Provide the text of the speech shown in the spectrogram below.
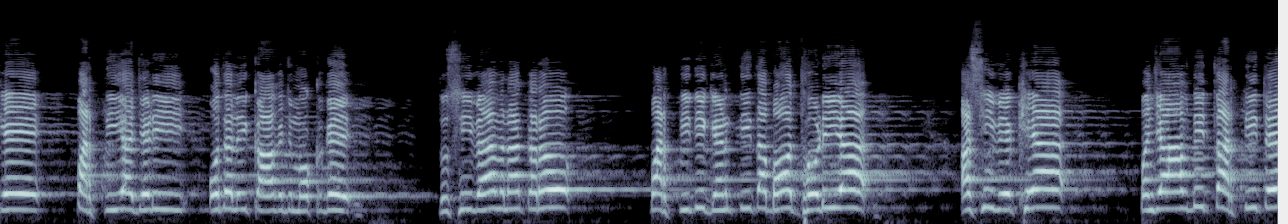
ਕਿ ਭਰਤੀ ਆ ਜਿਹੜੀ ਉਹਦੇ ਲਈ ਕਾਗਜ਼ ਮੁੱਕ ਗਏ। ਤੁਸੀਂ ਵਹਿਮ ਨਾ ਕਰੋ, ਭਰਤੀ ਦੀ ਗਿਣਤੀ ਤਾਂ ਬਹੁਤ ਥੋੜੀ ਆ। ਅਸੀਂ ਵੇਖਿਆ ਪੰਜਾਬ ਦੀ ਧਰਤੀ ਤੇ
